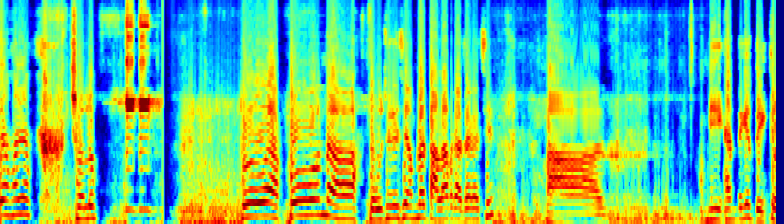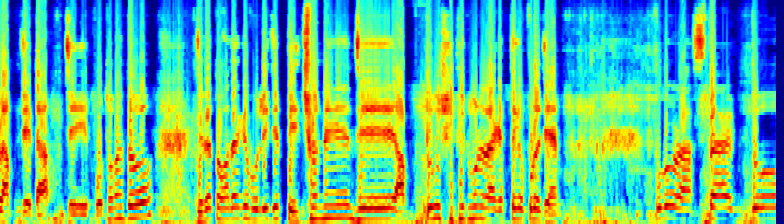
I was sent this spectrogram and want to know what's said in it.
দেখা যাক, চলো। তো এখন পৌঁছে গেছি আমরা তালার কাছাকাছি। আর আমি এখান থেকে দেখলাম যেটা, যে প্রথমে তো যেটা তোমাদেরকে বলি যে পেছনে যে আপ টু সিথির মোড়ের আগের থেকে পুরো জ্যাম পুরো রাস্তা একদম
